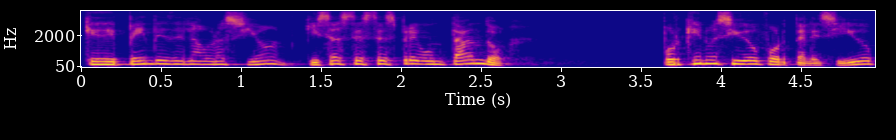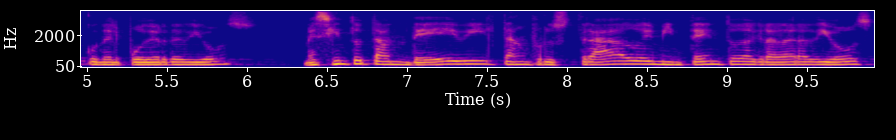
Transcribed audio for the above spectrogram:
que dependes de la oración. Quizás te estés preguntando, ¿por qué no he sido fortalecido con el poder de Dios? Me siento tan débil, tan frustrado en mi intento de agradar a Dios.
